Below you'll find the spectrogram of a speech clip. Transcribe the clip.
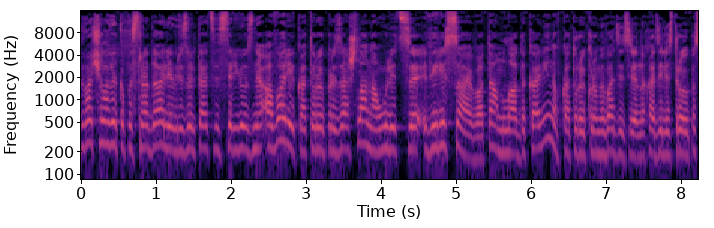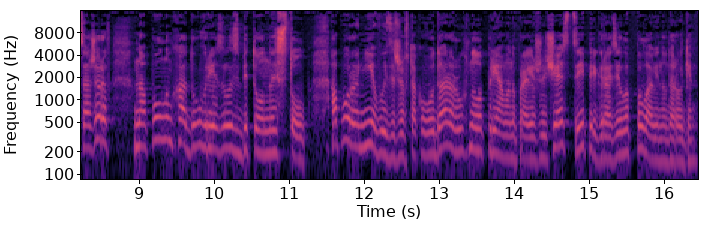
Два человека пострадали в результате серьезной аварии, которая произошла на улице Вересаева. Там «Лада Калина», в которой кроме водителя находились трое пассажиров, на полном ходу врезалась в бетонный столб. Опора, не выдержав такого удара, рухнула прямо на проезжую часть и перегородила половину дороги.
